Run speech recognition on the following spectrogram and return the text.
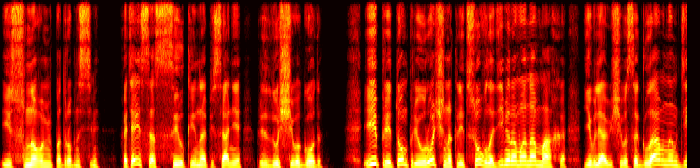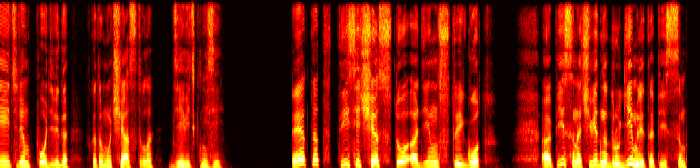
и с новыми подробностями, хотя и со ссылкой на описание предыдущего года и притом приурочено к лицу Владимира Мономаха, являющегося главным деятелем подвига, в котором участвовало девять князей. Этот 1111 год описан, очевидно, другим летописцем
